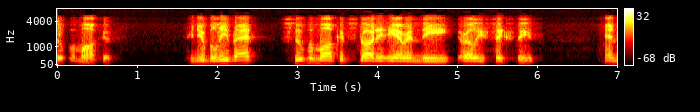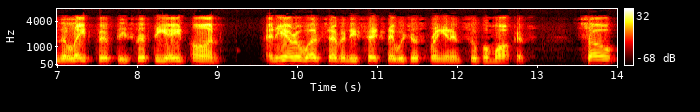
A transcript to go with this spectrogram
supermarkets. Can you believe that? Supermarkets started here in the early 60s and the late 50s, 58 on. And here it was 76, they were just bringing in supermarkets. So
